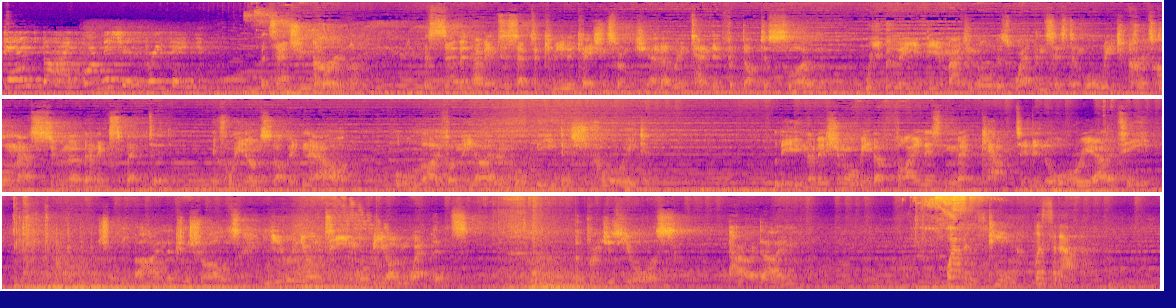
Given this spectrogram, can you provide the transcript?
Stand by for mission briefing. Attention crew. The Seven have intercepted communications from Geno intended for Dr. Slone. We believe the Imagined Order's weapon system will reach critical mass sooner than expected. If we don't stop it now, all life on the island will be destroyed. Leading the mission will be the finest mech captain in all reality. She'll be behind the controls. You and your team will be on weapons. The bridge is yours, Paradigm. Weapons team, listen up.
